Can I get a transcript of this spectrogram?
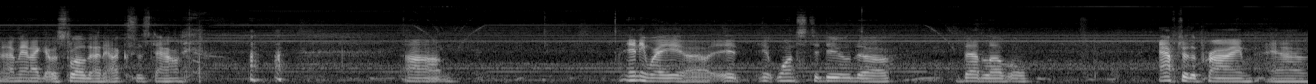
I mean I gotta slow that axis down. Um, anyway uh, it it wants to do the bed level after the prime and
